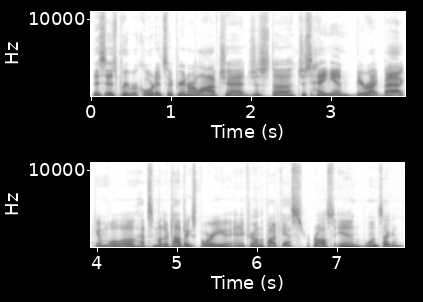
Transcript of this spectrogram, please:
This is pre-recorded, so if you're in our live chat, just uh, just hang in. Be right back, and we'll uh, have some other topics for you. And if you're on the podcast, Ross in one second.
